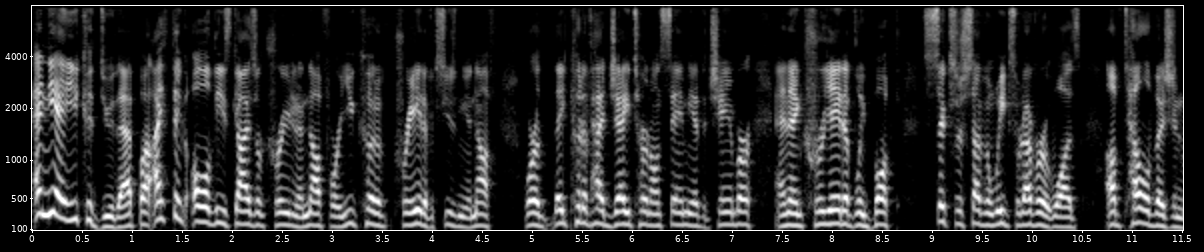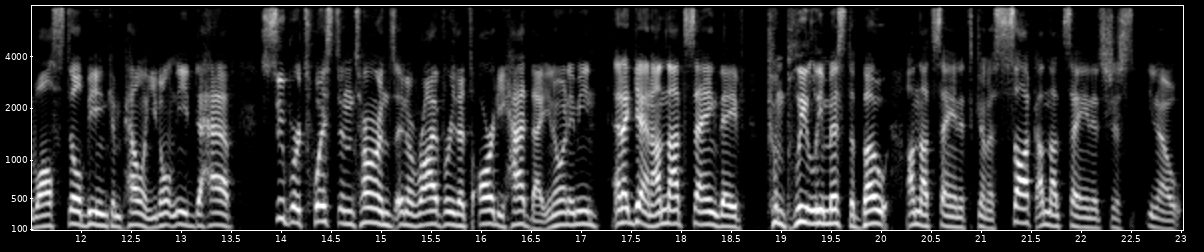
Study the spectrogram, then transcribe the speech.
And yeah, you could do that, but I think all these guys are creative enough where you could have creative, excuse me, enough where they could have had Jey turn on Sami at the chamber and then creatively booked six or seven weeks, whatever it was, of television while still being compelling. You don't need to have super twists and turns in a rivalry that's already had that. You know what I mean? And again, I'm not saying they've completely missed the boat. I'm not saying it's going to suck. I'm not saying it's just, you know,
